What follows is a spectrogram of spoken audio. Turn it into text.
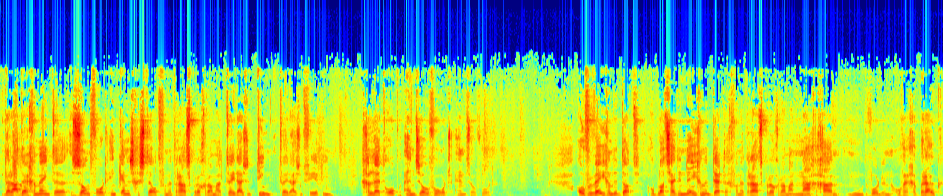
De Raad der Gemeente Zandvoort in kennis gesteld van het raadsprogramma 2010-2014. Gelet op enzovoort enzovoort. Overwegende dat op bladzijde 39 van het raadsprogramma nagegaan moet worden of er gebruik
